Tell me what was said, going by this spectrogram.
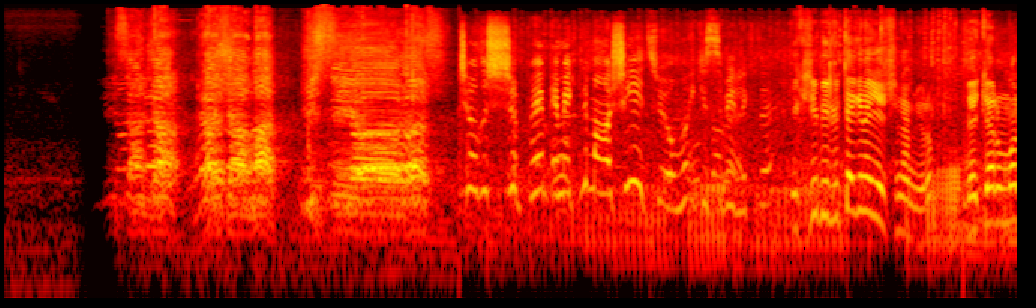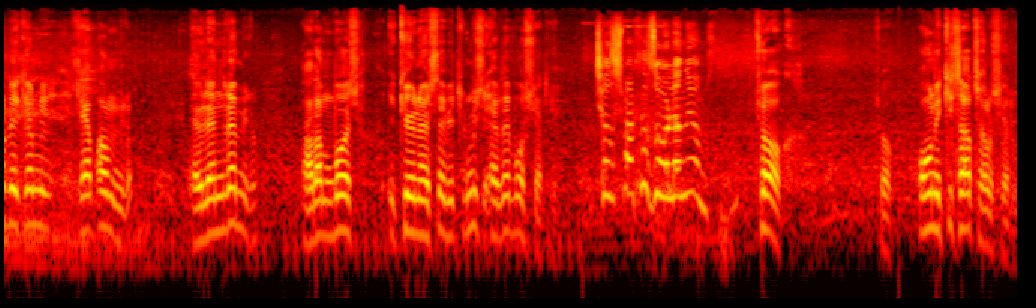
İnsanca yaşamak istiyoruz. Çalışıp hem emekli maaşı yetiyor mu ikisi birlikte? İkisi birlikte yine geçinemiyorum. Bekarım var bekarım şey yapamıyorum. Evlendiremiyorum. Adam boş. iki üniversite bitirmiş evde boş yatıyor. Çalışmakta zorlanıyor musunuz? Çok. Çok. 12 saat çalışıyorum.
